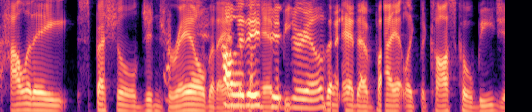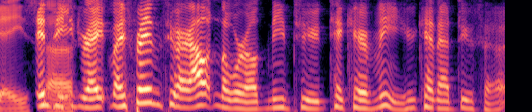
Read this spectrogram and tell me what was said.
Holiday special ginger ale that I Holiday had to buy at ginger that I had to buy at like the Costco BJ's. Uh, Indeed, right? My friends who are out in the world need to take care of me, who cannot do so.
